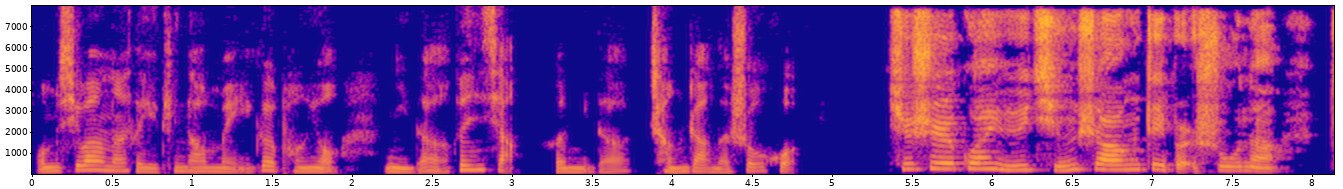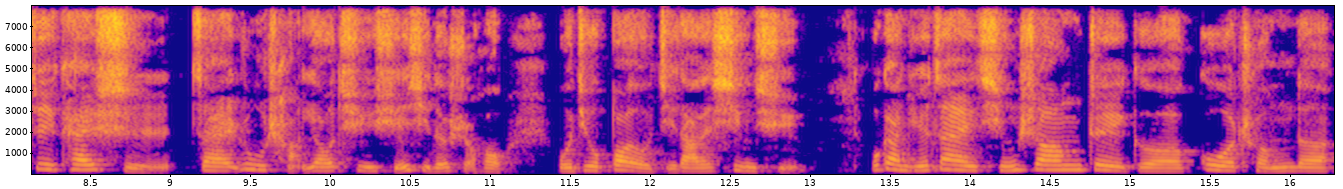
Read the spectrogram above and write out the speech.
我们希望呢，可以听到每一个朋友你的分享和你的成长的收获。其实，关于情商这本书呢，最开始在入场要去学习的时候，我就抱有极大的兴趣。我感觉在情商这个过程的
